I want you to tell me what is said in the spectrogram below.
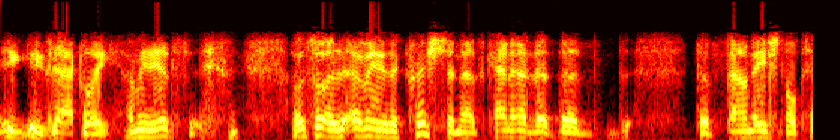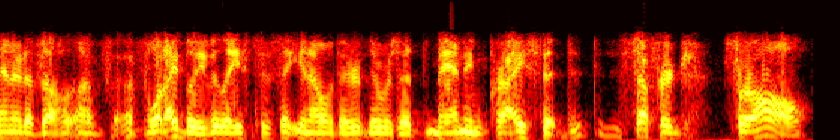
Exactly. I mean, it's so. I mean, as a Christian, that's kind of the the, the foundational tenet of, the, of of what I believe, at least, is that you know there there was a man in Christ that suffered for all,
